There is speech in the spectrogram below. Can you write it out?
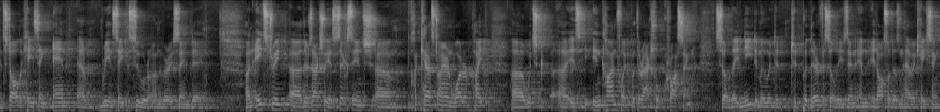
install the casing and uh, reinstate the sewer on the very same day. On 8th Street, there's actually a six-inch um, cast iron water pipe, uh, which uh, is in conflict with their actual crossing. So they need to move it to, to put their facilities in, and it also doesn't have a casing.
